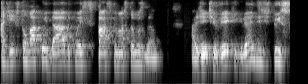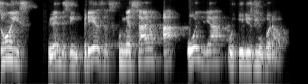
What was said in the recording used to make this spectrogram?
a gente tomar cuidado com esse espaço que nós estamos dando. A gente vê que grandes instituições, grandes empresas começaram a olhar o turismo rural.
